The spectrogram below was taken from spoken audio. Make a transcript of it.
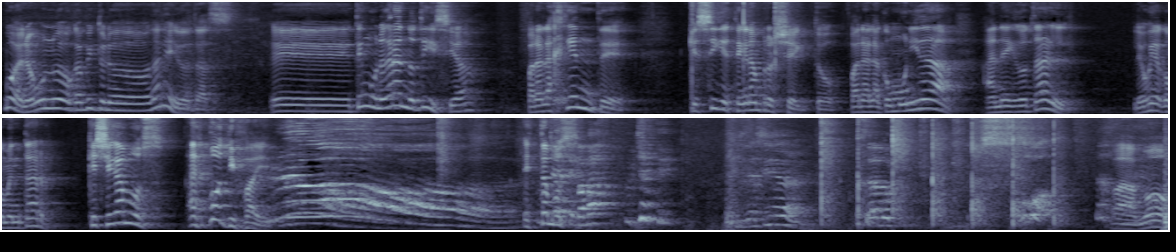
Bueno, un nuevo capítulo de anécdotas. Eh, tengo una gran noticia para la gente que sigue este gran proyecto, para la comunidad anecdotal. Les voy a comentar que llegamos a Spotify. Estamos. ¿Escuchaste, papá? ¿Escuchaste? Vamos,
